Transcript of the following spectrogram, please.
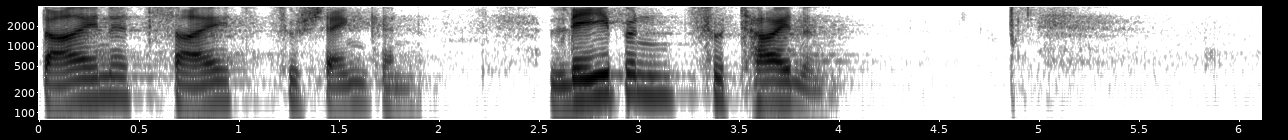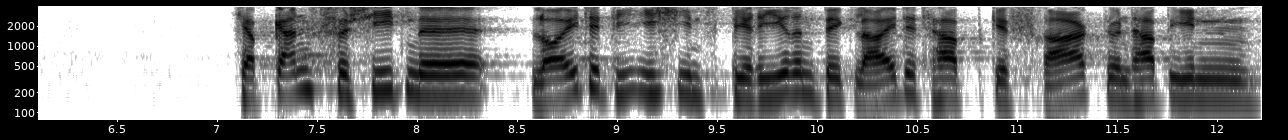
deine Zeit zu schenken, Leben zu teilen. Ich habe ganz verschiedene Leute, die ich inspirierend begleitet habe, gefragt und habe ihnen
